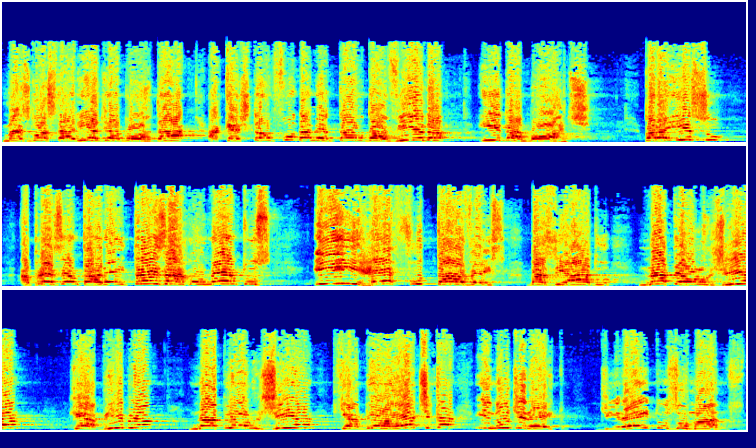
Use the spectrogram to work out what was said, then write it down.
mas gostaria de abordar a questão fundamental da vida e da morte. Para isso, apresentarei três argumentos irrefutáveis, baseado na teologia, que é a Bíblia, na biologia, que é a bioética, e no direito, direitos humanos.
